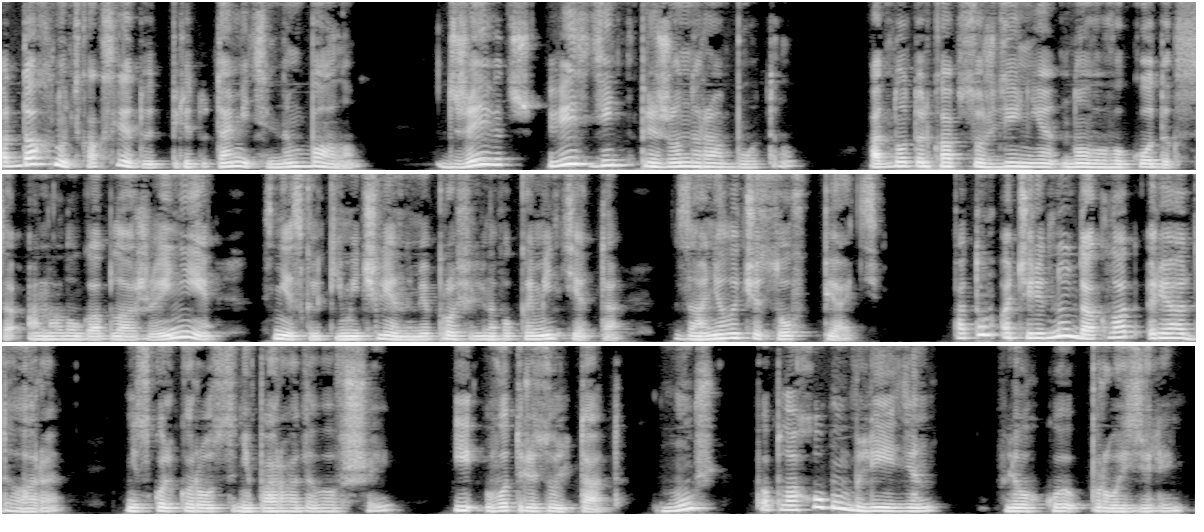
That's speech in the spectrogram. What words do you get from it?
отдохнуть как следует перед утомительным балом, Джевидж весь день напряженно работал. Одно только обсуждение нового кодекса о налогообложении с несколькими членами профильного комитета заняло часов пять. Потом очередной доклад Риадара, нисколько Росса не порадовавший. И вот результат. Муж по-плохому бледен в легкую прозелень.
